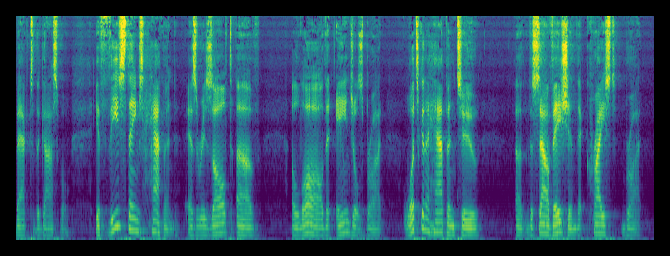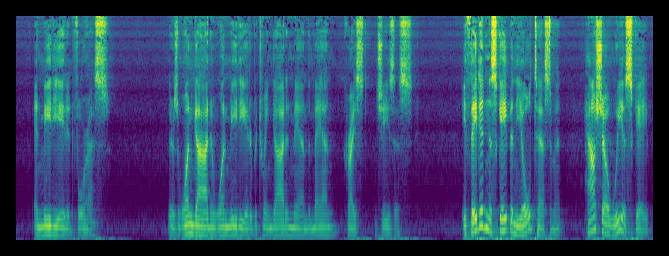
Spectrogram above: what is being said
back to the gospel. If these things happened as a result of a law that angels brought, what's going to happen to uh, the salvation that Christ brought and mediated for us? There's one God and one mediator between God and man, the man Christ Jesus. If they didn't escape in the Old Testament, how shall we escape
